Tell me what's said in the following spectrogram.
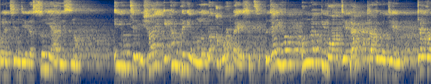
বলেছেন যে এটা সহি হাদিস নয়। এই হচ্ছে বিষয়, এখান থেকে মূলত আমলটা এসেছে। তো যাই হোক অন্য একটি মত যেটা, সেটা হলো যে যখন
